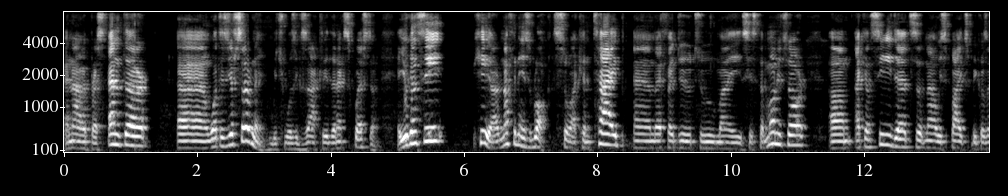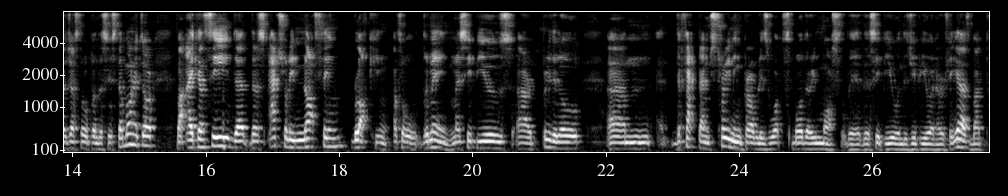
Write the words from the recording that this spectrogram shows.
and now I press enter. Uh, what is your surname? Which was exactly the next question. And you can see here nothing is blocked, so I can type, and if I do to my system monitor, um, I can see that now it spikes because I just opened the system monitor, but I can see that there's actually nothing blocking at all the main. My CPUs are pretty low. Um, the fact that I'm streaming probably is what's bothering most the, the CPU and the GPU and everything else, but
